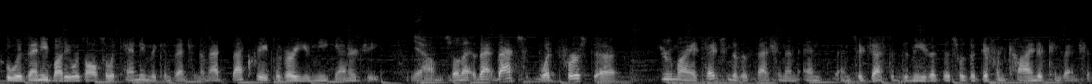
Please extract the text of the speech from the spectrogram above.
who was anybody was also attending the convention, and that, that creates a very unique energy. Yeah. Um, so that, that that's what first uh, drew my attention to the session and, and, and suggested to me that this was a different kind of convention.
